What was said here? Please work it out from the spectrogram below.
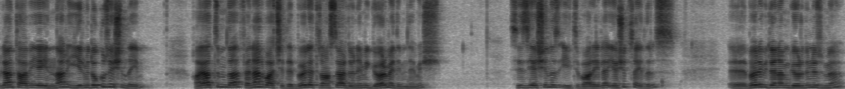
Bülent abi yayınlar. 29 yaşındayım. Hayatımda Fenerbahçe'de böyle transfer dönemi görmedim demiş. Siz yaşınız itibarıyla yaşıt sayılırız. Ee, böyle bir dönem gördünüz mü?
